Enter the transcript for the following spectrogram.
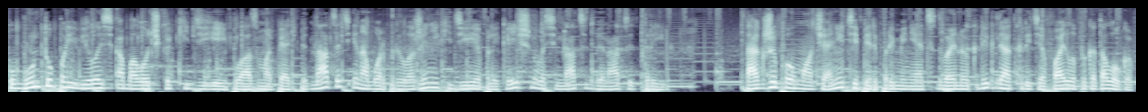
в Kubuntu появилась оболочка KDE Plasma 5.15 и набор приложений KDE Application 18.12.3. Также по умолчанию теперь применяется двойной клик для открытия файлов и каталогов.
